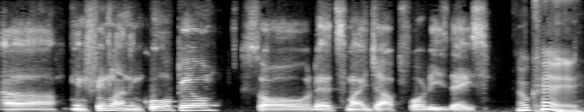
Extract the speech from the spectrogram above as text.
uh, in Finland in Kuopio. So that's my job for these days. Okay.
